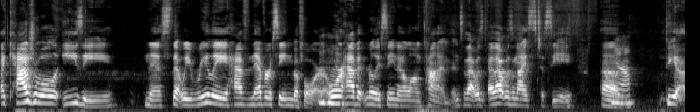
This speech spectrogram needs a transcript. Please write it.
a casual easiness that we really have never seen before, or haven't really seen in a long time, and so that was that was nice to see. Um, yeah. the, uh,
